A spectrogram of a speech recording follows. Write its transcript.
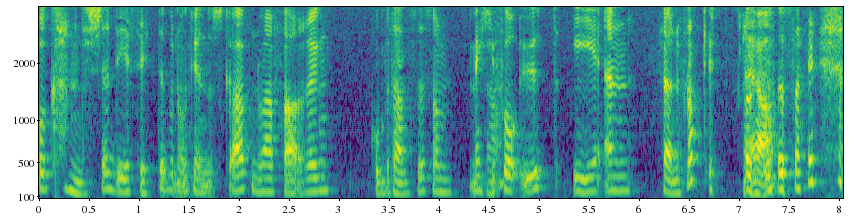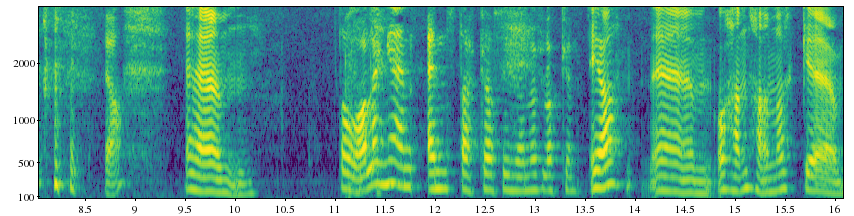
For kanskje de sitter på noe kunnskap, noe erfaring, kompetanse som vi ikke Ja. får ut i en høneflokk, holdt Ja. jeg på å si. Ja. um, Det var lenge en, en stakkars i høneflokken. ja, um, og han har nok uh,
